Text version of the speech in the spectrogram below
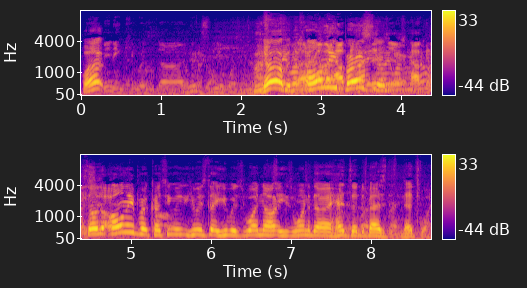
What? Meaning he was uh, neutral. No, but the only person. So the only because he was he was the, he was one no, he's one of the heads of the bezdin. That's why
